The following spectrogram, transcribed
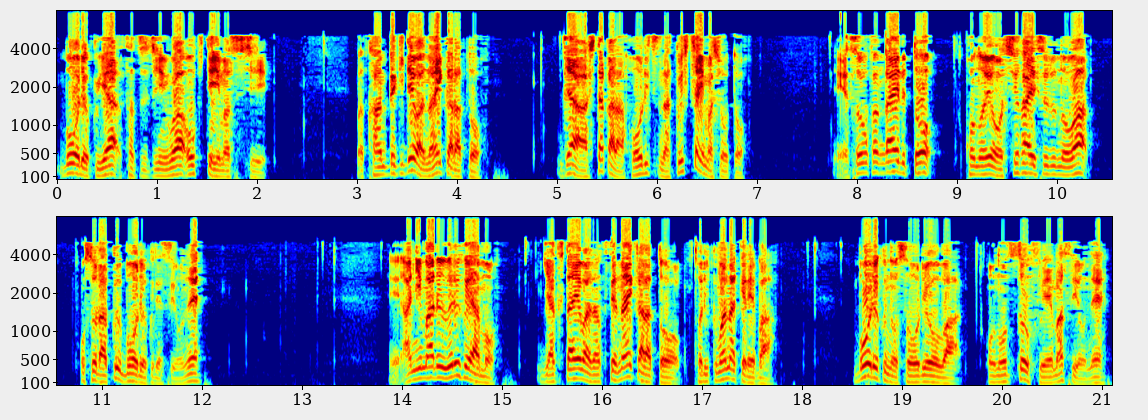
暴力や殺人は起きていますし、まあ、完璧ではないからと、じゃあ明日から法律なくしちゃいましょうと。えそう考えると、この世を支配するのは、おそらく暴力ですよね。えアニマルウェルフェアも、虐待はなくてないからと取り組まなければ、暴力の総量はおのずと増えますよね。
